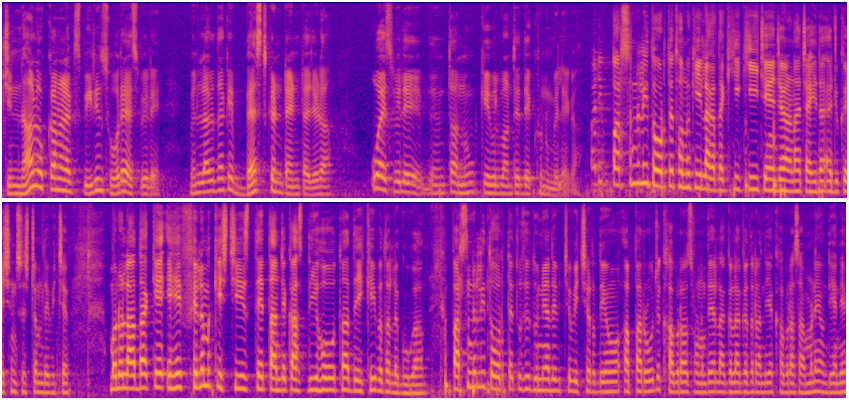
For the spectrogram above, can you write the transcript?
ਜਿੰਨਾ ਲੋਕਾਂ ਨਾਲ ਐਕਸਪੀਰੀਅੰਸ ਹੋ ਰਿਹਾ ਇਸ ਵੇਲੇ ਮੈਨੂੰ ਲੱਗਦਾ ਕਿ ਬੈਸਟ ਕੰਟੈਂਟ ਹੈ ਜਿਹੜਾ ਉਹ ਇਸ ਵੇਲੇ ਤੁਹਾਨੂੰ ਕੇਬਲ ਵਨ ਤੇ ਦੇਖਣ ਨੂੰ ਮਿਲੇਗਾ। ਭਾਜੀ ਪਰਸਨਲੀ ਤੌਰ ਤੇ ਤੁਹਾਨੂੰ ਕੀ ਲੱਗਦਾ ਕਿ ਕੀ ਚੇਂਜ ਆਣਾ ਚਾਹੀਦਾ ਐਜੂਕੇਸ਼ਨ ਸਿਸਟਮ ਦੇ ਵਿੱਚ? ਮੈਨੂੰ ਲੱਗਦਾ ਕਿ ਇਹ ਫਿਲਮ ਕਿਸ ਚੀਜ਼ ਤੇ ਤੰਜ ਕੱਸਦੀ ਹੋ ਤਾਂ ਦੇਖ ਕੇ ਹੀ ਪਤਾ ਲੱਗੂਗਾ। ਪਰਸਨਲੀ ਤੌਰ ਤੇ ਤੁਸੀਂ ਦੁਨੀਆ ਦੇ ਵਿੱਚ ਵਿਚਰਦੇ ਹੋ ਆਪਾਂ ਰੋਜ਼ ਖਬਰਾਂ ਸੁਣਦੇ ਆ ਅਲੱਗ-ਅਲੱਗ ਤਰ੍ਹਾਂ ਦੀਆਂ ਖਬਰਾਂ ਸਾਹਮਣੇ ਆਉਂਦੀਆਂ ਨੇ।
